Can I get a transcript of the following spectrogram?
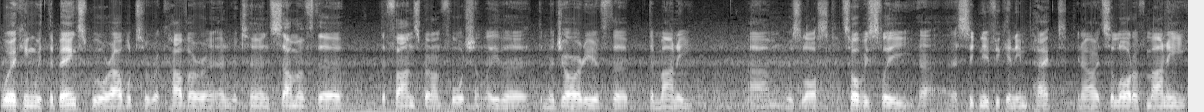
Working with the banks, we were able to recover and return some of the, the funds, but unfortunately, the, the majority of the, the money um, was lost. It's obviously a, a, significant impact. You know, it's a lot of money,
